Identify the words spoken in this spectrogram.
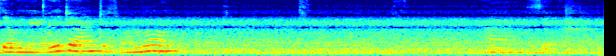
They're nearly done, just one more. And there.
